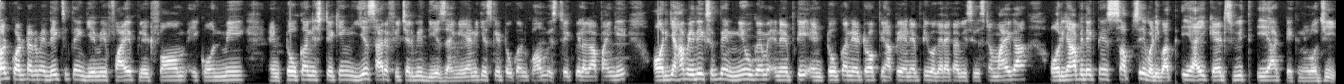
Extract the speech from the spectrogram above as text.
थर्ड क्वार्टर में देख सकते हैं gamify platform economy and token staking ये सारे फीचर भी दिए जाएँगे। यानी कि इसके टोकन को हम स्टेक पे लगा पाएँगे। और यहाँ पे देख सकते हैं new game NFT and token airdrop यहाँ पे एनएफटी वगैरह का भी सिस्टम आएगा। और यहाँ पे देखते हैं सबसे बड़ी बात A I cats with A technology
